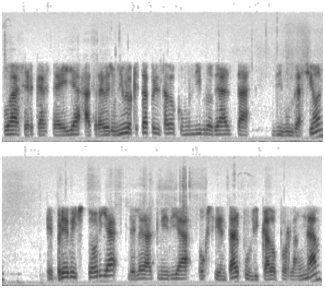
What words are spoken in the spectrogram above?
pueda acercarse a ella a través de un libro que está pensado como un libro de alta divulgación, eh, Breve Historia de la Edad Media Occidental, publicado por la UNAM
